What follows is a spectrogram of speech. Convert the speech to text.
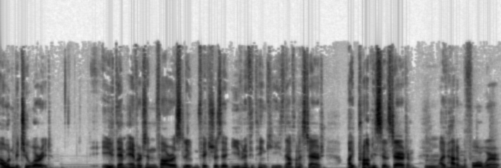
I wouldn't be too worried. Them Everton, Forest, Luton fixtures, even if you think he's not going to start, I'd probably still start him. Hmm. I've had him before where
